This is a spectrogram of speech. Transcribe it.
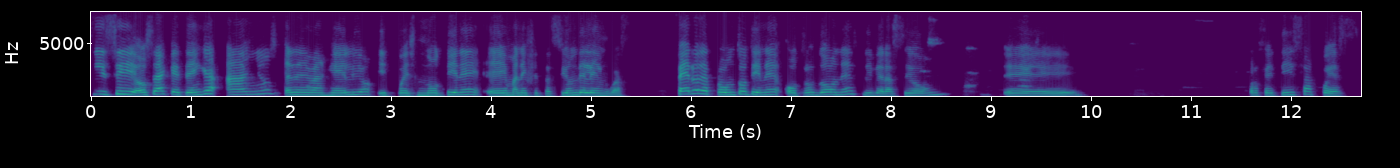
Sí, sí, o sea, que tenga años en el Evangelio y pues no tiene eh, manifestación de lenguas, pero de pronto tiene otros dones, liberación, eh, profetiza, pues.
